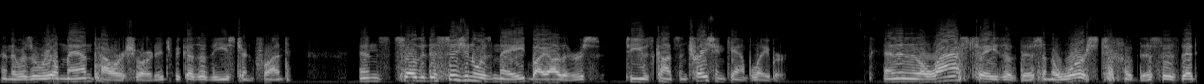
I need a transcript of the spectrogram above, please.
And there was a real manpower shortage because of the Eastern Front. And so the decision was made by others to use concentration camp labor. And then the last phase of this, and the worst of this, is that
